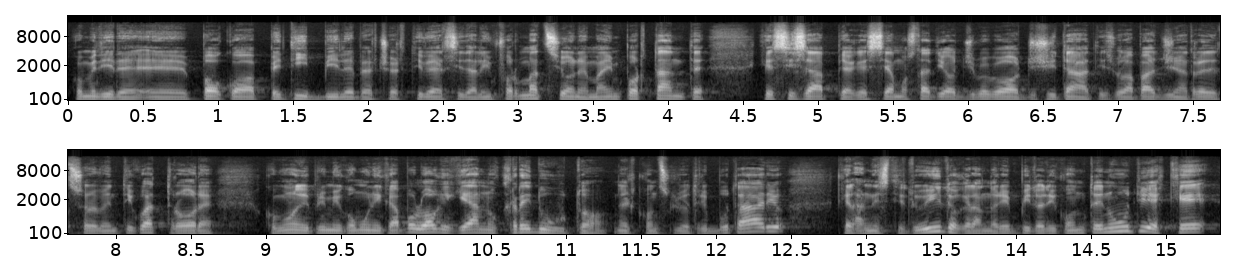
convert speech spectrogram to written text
come dire, eh, poco appetibile per certi versi dall'informazione ma è importante che si sappia che siamo stati oggi, proprio oggi citati sulla pagina 3 del Sole 24 Ore come uno dei primi comuni capoluoghi che hanno creduto nel consiglio tributario, che l'hanno istituito, che l'hanno riempito di contenuti e che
